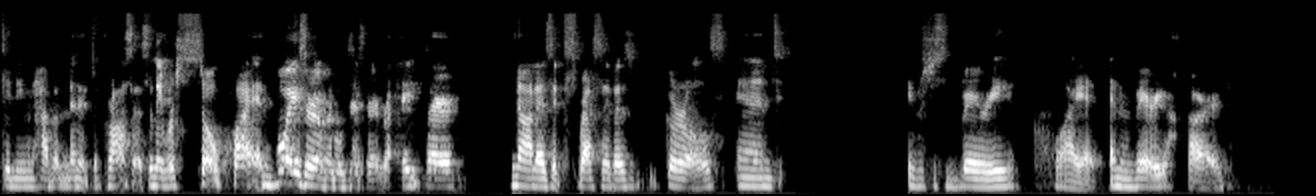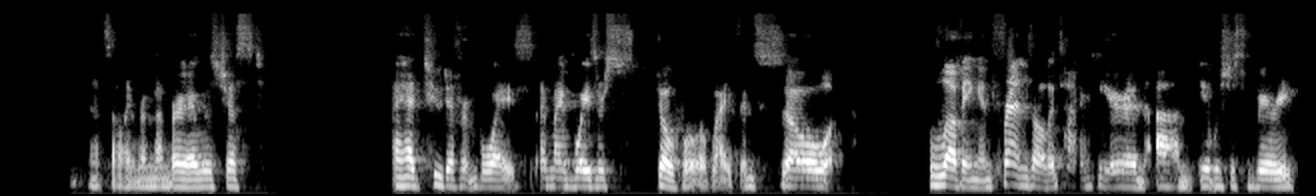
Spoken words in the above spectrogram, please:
didn't even have a minute to process and they were so quiet and boys are a little different right they're not as expressive as girls and it was just very quiet and very hard that's all i remember it was just i had two different boys and my boys are so full of life and so loving and friends all the time here. And um, it was just very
